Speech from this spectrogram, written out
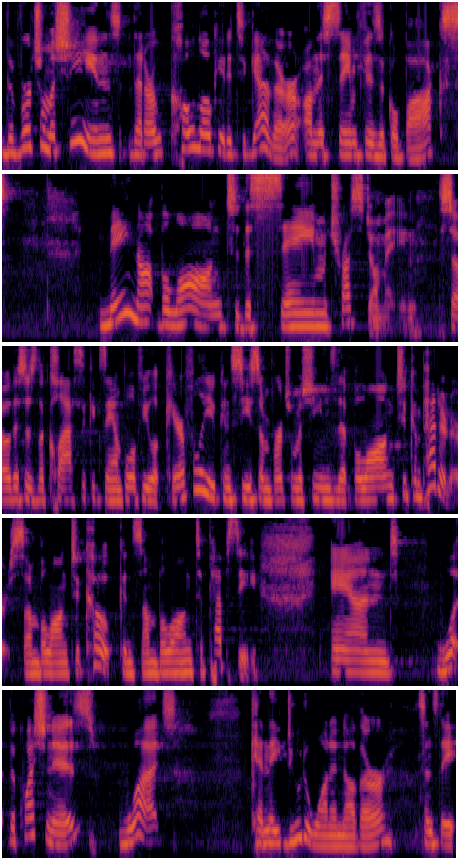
the virtual machines that are co-located together on the same physical box may not belong to the same trust domain. So this is the classic example. If you look carefully, you can see some virtual machines that belong to competitors. Some belong to Coke and some belong to Pepsi. And what the question is, what can they do to one another since they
